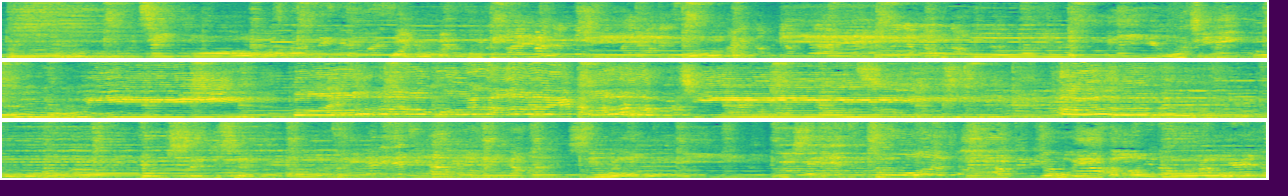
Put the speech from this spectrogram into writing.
你。如今我怀有满腹的人情，我你，恨你无情无义，把我来抛弃。啊，我又深深爱你，希望你会心转意，又回到我怀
